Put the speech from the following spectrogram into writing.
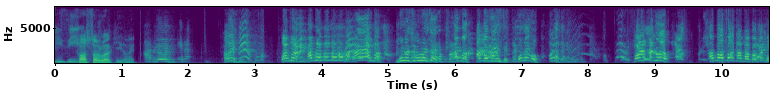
easy সহজ সরল আর কি অনেক। আর এরা বলেছে বলেছে আব্বা আব্বা বলেছে ও মাগো, আব্বা। আল্লাহ গো! আব্বা, আব্বা, আব্বা, আব্বা, আব্বা।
